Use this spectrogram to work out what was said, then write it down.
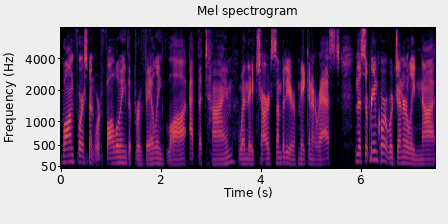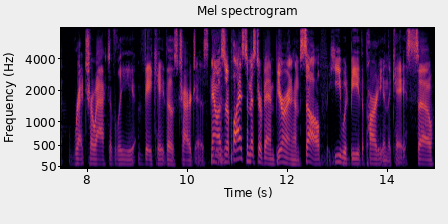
law enforcement were following the prevailing law at the time when they charge somebody or make an arrest, then the Supreme Court would generally not retroactively vacate those charges. Now, as it applies to Mr. Van Buren himself, he would be the party in the case. So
